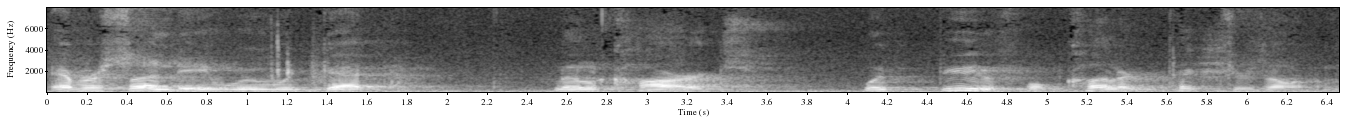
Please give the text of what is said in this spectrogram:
Every Sunday we would get little cards with beautiful colored pictures on them.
